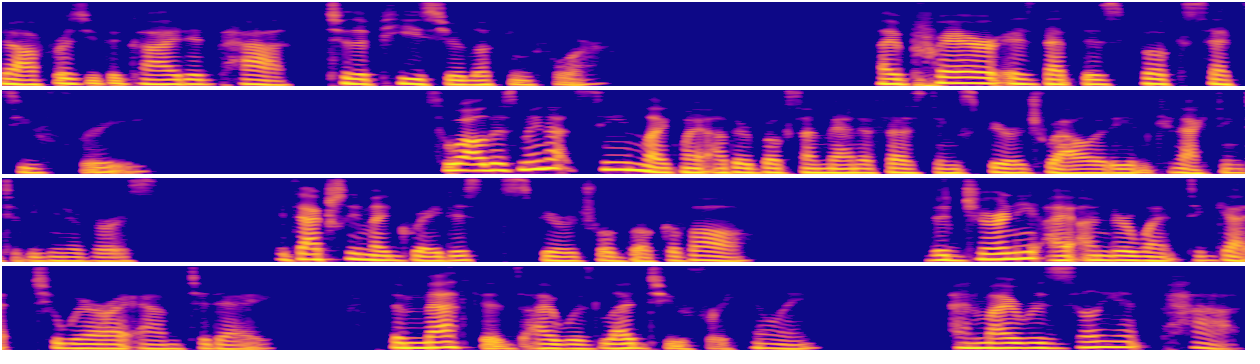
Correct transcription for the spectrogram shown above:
it offers you the guided path to the peace you're looking for. My prayer is that this book sets you free. So while this may not seem like my other books on manifesting spirituality and connecting to the universe, it's actually my greatest spiritual book of all. The journey I underwent to get to where I am today, the methods I was led to for healing, and my resilient path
